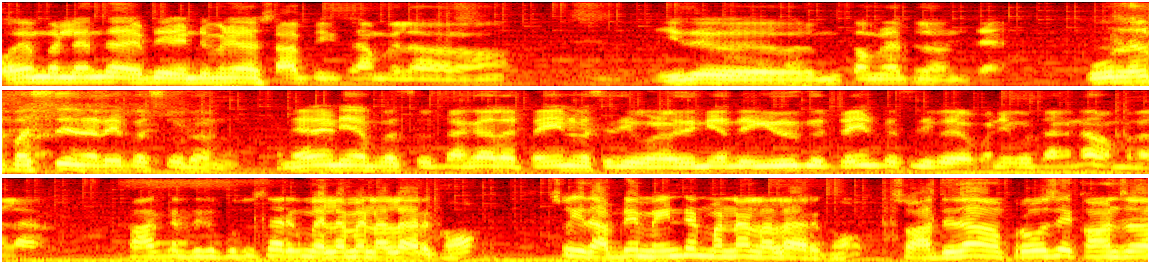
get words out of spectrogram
கோயம்பேடுலேருந்து எப்படி ரெண்டு மணி நேரம் ஷாப்பிங் சாமியெல்லாம் வரும். இது ஒரு முக்கால் மணி நேரத்தில் வந்துட்டேன். கூடுதல் பஸ்ஸு நிறைய பஸ் விடணும். நேரடியாக பஸ் விட்டாங்க அதில் ட்ரெயின் வசதி இங்கேருந்து இதுக்கு ட்ரெயின் வசதி பண்ணி கொடுத்தாங்கன்னா ரொம்ப நல்லா இருக்கும். பார்க்கறதுக்கு புதுசாக இருக்கும் எல்லாமே நல்லா இருக்கும். ஸோ இதை அப்படியே மெயின்டைன் பண்ணால் நல்லா இருக்கும் ஸோ அதுதான் ப்ரோஸே கான்ஸா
